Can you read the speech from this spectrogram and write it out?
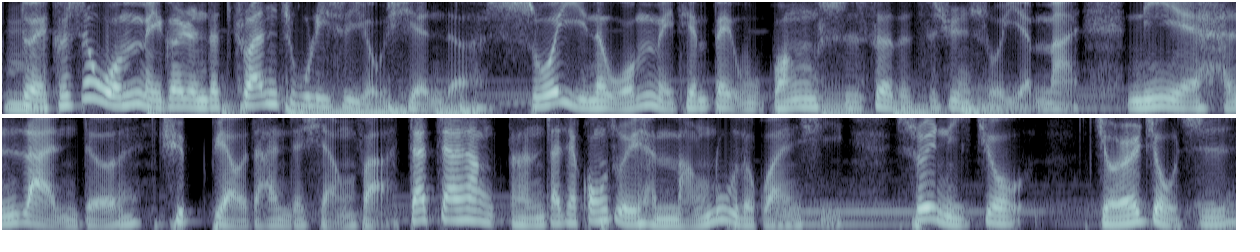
嗯、对，可是我们每个人的专注力是有限的，所以呢，我们每天被五光十色的资讯所掩埋，你也很懒得去表达你的想法。再加上可能大家工作也很忙碌的关系，所以你就久而久之，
